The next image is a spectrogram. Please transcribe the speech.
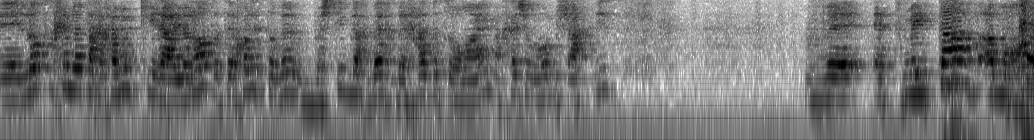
אה, לא צריכים להיות החכמים כי רעיונות, אתה יכול להסתובב בשטיבלח בערך באחד בצהריים, אחרי שהם אומרים שחריס, ואת מיטב המוחות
